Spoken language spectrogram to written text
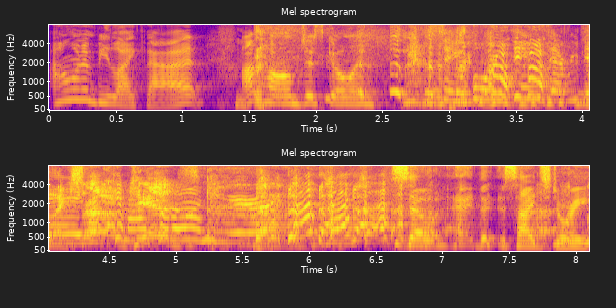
I want to be like that. I'm home just going the same boring things every day. Like, "Shut what up, can I put on here? so uh, the side story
